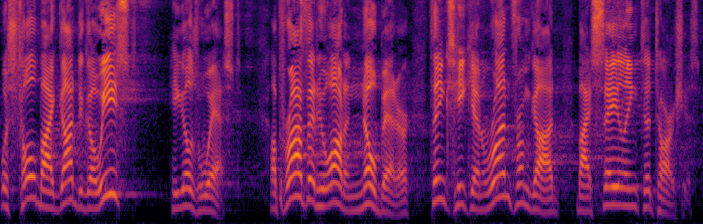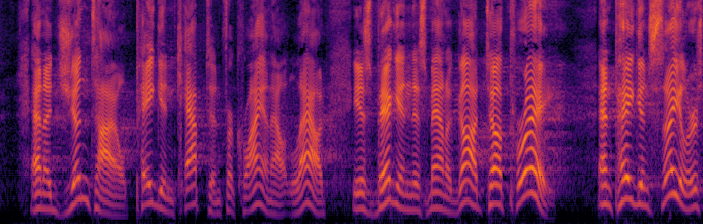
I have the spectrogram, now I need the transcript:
was told by God to go east, he goes west. A prophet who ought to know better thinks he can run from God by sailing to Tarshish and a Gentile pagan captain, for crying out loud, is begging this man of God to pray. And pagan sailors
